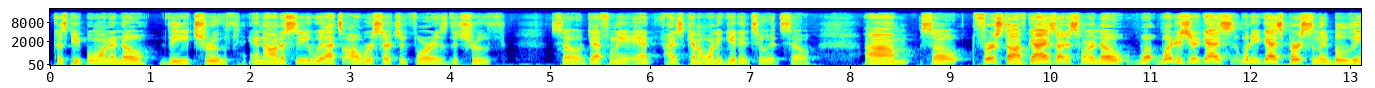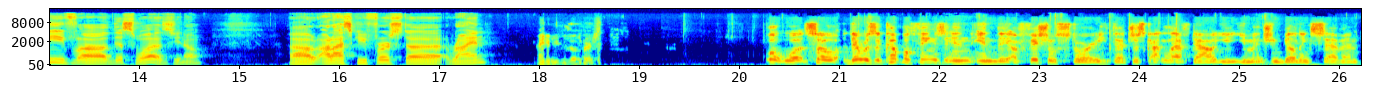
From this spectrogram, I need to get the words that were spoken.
because people want to know the truth. And honestly, that's all we're searching for is the truth. So definitely, and I just kind of want to get into it. So, um, so first off, guys, I just want to know what what is your guys what do you guys personally believe uh, this was? You know, uh, I'll ask you first, uh, Ryan. I can go first. Well, well, so there was a couple things in in the official story that just got left out. You, you mentioned Building Seven,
